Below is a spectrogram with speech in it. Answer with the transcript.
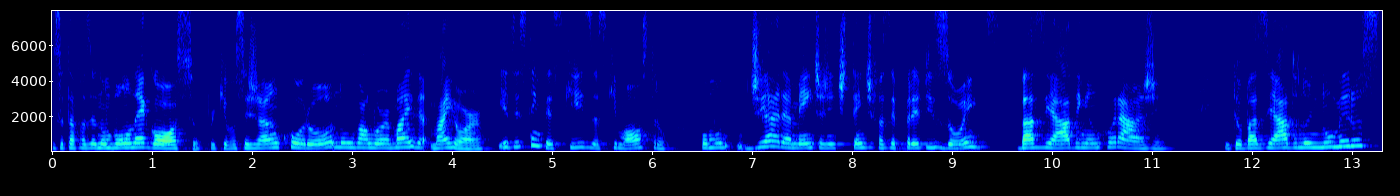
você está fazendo um bom negócio, porque você já ancorou num valor mais, maior. E existem pesquisas que mostram como diariamente a gente tem de fazer previsões baseado em ancoragem. Então, baseado em números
